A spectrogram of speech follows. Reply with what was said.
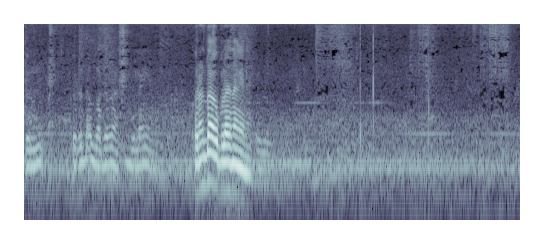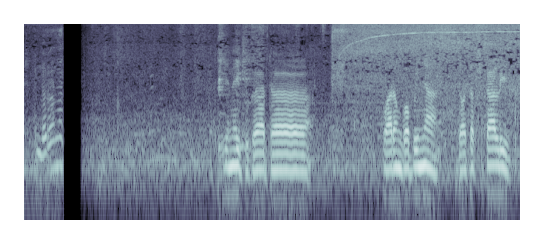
kurung, kurung tau gak mas, bilangnya. Kurang tahu belanang ini. Di sini juga ada warung kopinya, cocok sekali.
